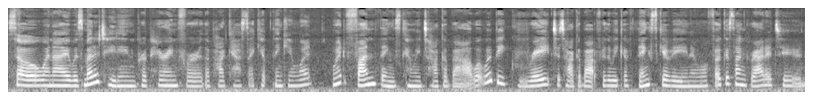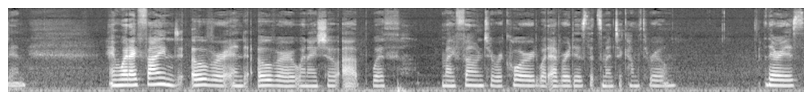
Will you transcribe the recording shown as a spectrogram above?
So when I was meditating, preparing for the podcast, I kept thinking, what what fun things can we talk about? What would be great to talk about for the week of Thanksgiving? And we'll focus on gratitude and and what I find over and over when I show up with my phone to record whatever it is that's meant to come through there is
